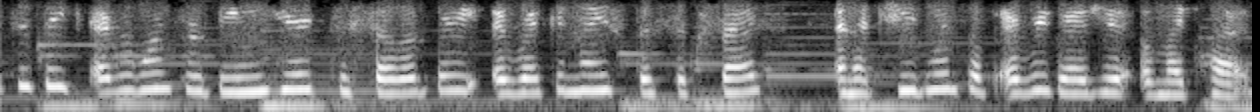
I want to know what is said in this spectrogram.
Like to thank everyone for being here to celebrate and recognize the success and achievements of every graduate of my class.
